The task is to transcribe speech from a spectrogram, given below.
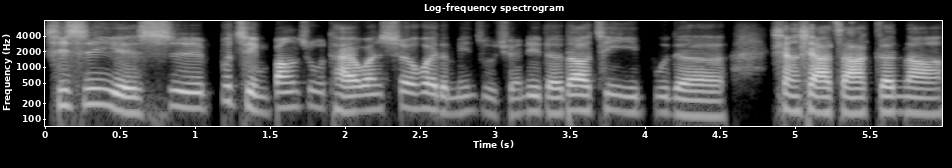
其实也是不仅帮助台湾社会的民主权利得到进一步的向下扎根啊，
